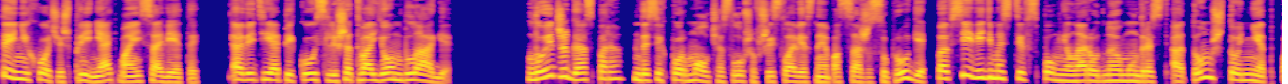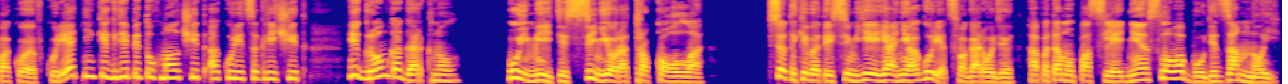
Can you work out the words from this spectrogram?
Ты не хочешь принять мои советы, а ведь я пекусь лишь о твоем благе. Луиджи Гаспара, до сих пор молча слушавший словесные пассажи супруги, по всей видимости, вспомнил народную мудрость о том, что нет покоя в курятнике, где петух молчит, а курица кричит, и громко гаркнул. «Уймитесь, сеньора Троколла! Все-таки в этой семье я не огурец в огороде, а потому последнее слово будет за мной.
